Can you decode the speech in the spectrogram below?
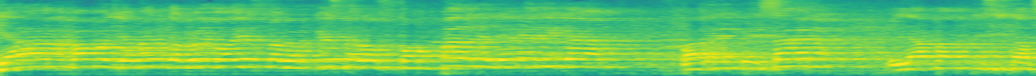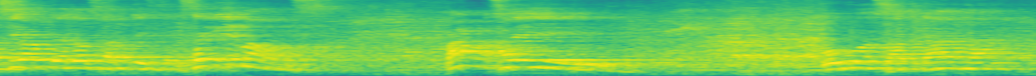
Ya vamos llamando luego de esto a la orquesta Los Compadres de América para empezar la participación de los artistas. Seguimos. Vamos ahí. Hugo Santana,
